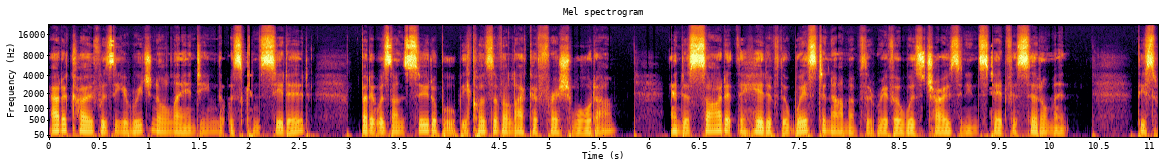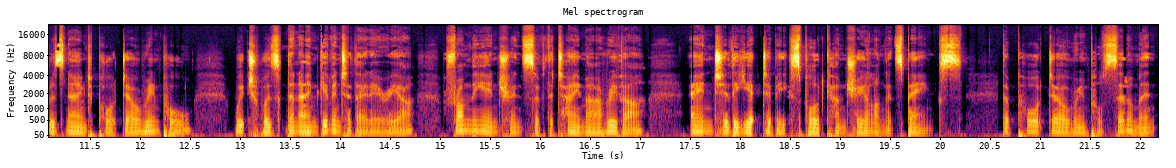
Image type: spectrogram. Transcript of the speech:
Outer Cove was the original landing that was considered but it was unsuitable because of a lack of fresh water, and a site at the head of the western arm of the river was chosen instead for settlement. This was named Port Dalrymple, which was the name given to that area from the entrance of the Tamar River and to the yet to be explored country along its banks. The Port Dalrymple settlement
